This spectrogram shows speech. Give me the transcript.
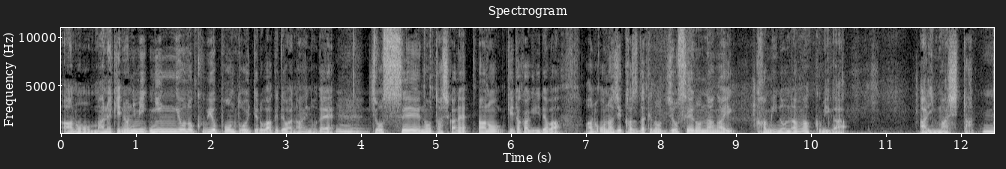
あの、招きの人人形の首をポンと置いてるわけではないので、ん女性の確かね、あの、聞いた限りでは、あの、同じ数だけの女性の長い髪の生首がありました。うん。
